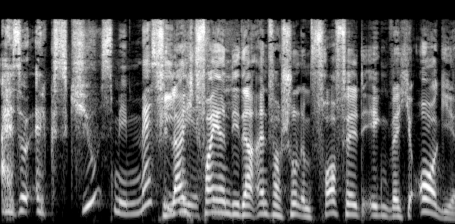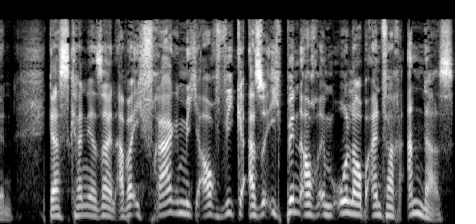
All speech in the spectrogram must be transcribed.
also excuse me, Messi. Vielleicht feiern die da einfach schon im Vorfeld irgendwelche Orgien. Das kann ja sein. Aber ich frage mich auch, wie, also ich bin auch im Urlaub einfach anders.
